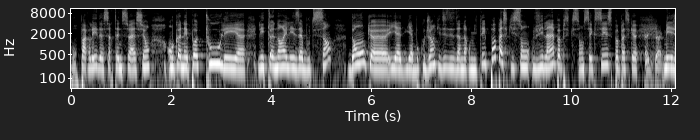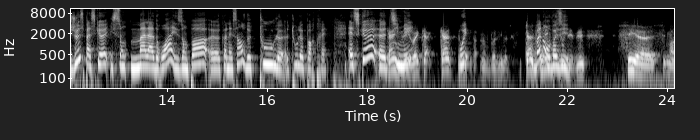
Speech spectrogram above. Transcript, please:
pour parler de certaines situations, on connaît pas tous les euh, les tenants et les aboutissants. Donc euh, il y a il y a beaucoup de gens qui disent des énormités, pas parce qu'ils sont vilains, pas parce qu'ils sont sexistes, pas parce que Exact. mais juste parce que ils sont maladroits, ils ont pas euh, connaissance de tout le tout le portrait. Est-ce que euh, Timé, ouais, quand, quand- Oui. Quand Ben non, vas-y. Si, euh, si, ma,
